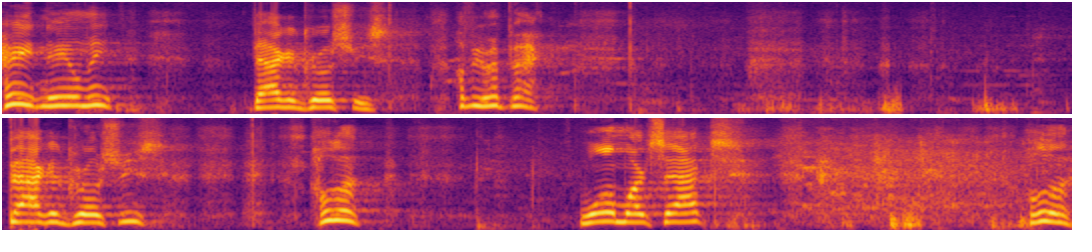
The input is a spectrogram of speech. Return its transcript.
Hey, Naomi, bag of groceries. I'll be right back. Bag of groceries. Hold on. Walmart sacks. Hold on.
